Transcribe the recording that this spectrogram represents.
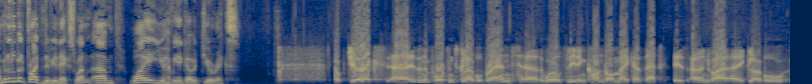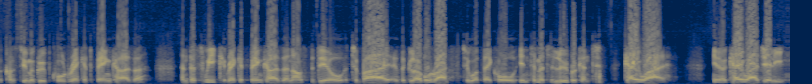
I'm a little bit frightened of your next one. Um, why are you having a go at Durex? Look, Durex uh, is an important global brand, uh, the world's leading condom maker. That is owned by a global consumer group called Reckitt Benckiser. And this week, Reckitt Benckiser announced a deal to buy the global rights to what they call intimate lubricant, KY. You know, KY jelly.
